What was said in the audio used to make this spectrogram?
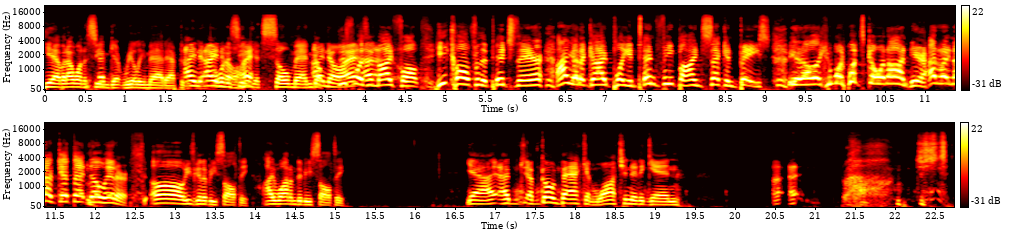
Yeah, but I want to see him get really mad after the I- game. I want know. to see him I- get so mad and go, I know. this I- wasn't I- my fault. He called for the pitch there. I got a guy playing 10 feet behind second base. You know, like, what, what's going on here? How did I not get that no-hitter? Oh, he's going to be salty. I want him to be salty. Yeah, I, I've, I've gone back and watching it again. I, I, just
